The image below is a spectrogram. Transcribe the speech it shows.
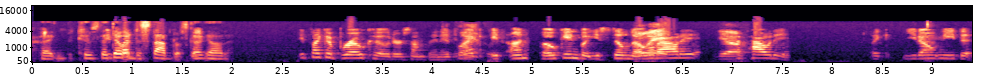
clapping because they It's don't like- understand what's going on. It's like a bro code or something. It's like it's unspoken, but you still know Right. about it. Yeah. That's how it is. Like you don't need to,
